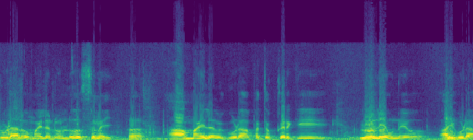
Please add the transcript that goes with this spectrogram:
రుణాలు మహిళ లోన్లు వస్తున్నాయి ఆ, మహిళలకు కూడా ప్రతి ఒక్కరికి లోన్లు ఏమున్నాయో అవి కూడా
